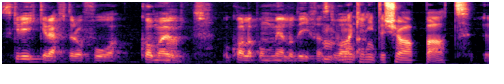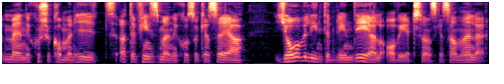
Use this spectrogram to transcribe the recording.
skriker efter att få komma Ja. ut och kolla på Melodifestivalen. man kan inte köpa att människor som kommer hit, att det finns människor som kan säga Jag vill inte bli en del av ert svenska samhälle.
